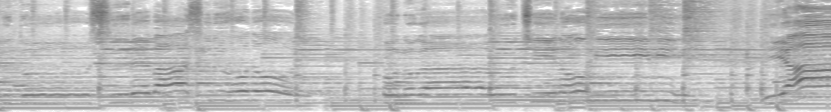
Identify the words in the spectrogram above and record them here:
むとすればするほど斧がうちの耳いや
